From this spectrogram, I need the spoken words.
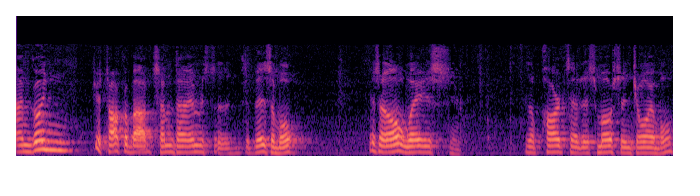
I'm going to talk about sometimes the, the visible isn't always the part that is most enjoyable,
